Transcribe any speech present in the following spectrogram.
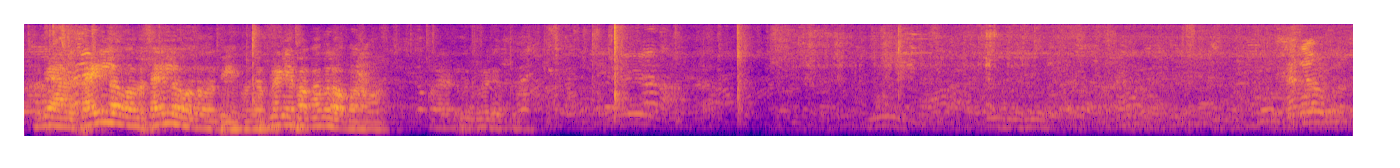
இப்படி அந்த சைடில் உட்காந்து சைடில் உட்காந்து தம்பி. கொஞ்சம் பின்னாடி பக்கத்தில் உட்காரணும் தம்பி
